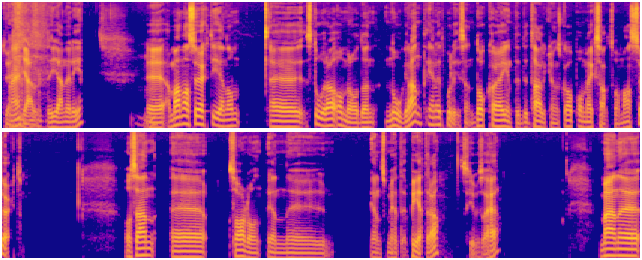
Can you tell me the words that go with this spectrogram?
Du är en hjälte Jenny Li. Eh, man har sökt igenom eh, stora områden noggrant enligt polisen. Dock har jag inte detaljkunskap om exakt vad man sökt. Och sen eh, så har då en, eh, en som heter Petra skrivit så här. Men eh,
